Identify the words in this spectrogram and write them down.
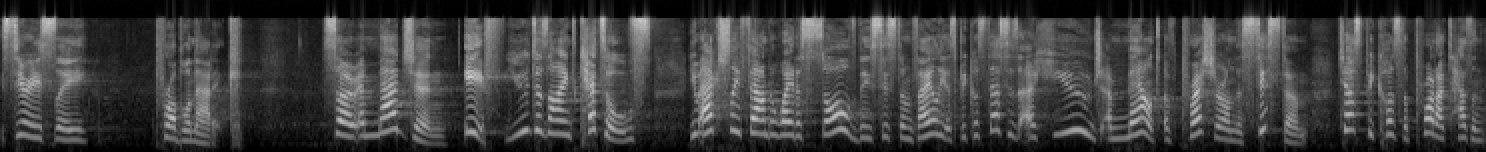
seriously problematic. So imagine if you designed kettles, you actually found a way to solve these system failures because this is a huge amount of pressure on the system just because the product hasn't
